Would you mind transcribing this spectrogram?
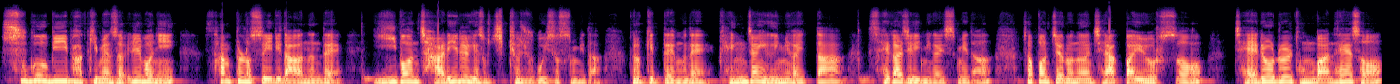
수급이 바뀌면서 1번이 3 플러스 1이 나왔는데 2번 자리를 계속 지켜주고 있었습니다. 그렇기 때문에 굉장히 의미가 있다. 세 가지 의미가 있습니다. 첫 번째로는 제약바이오로서 재료를 동반해서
